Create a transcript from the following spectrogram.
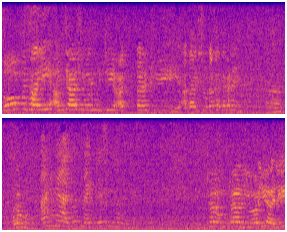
झोप झाली आमच्या शोरूची आत्ताशी. आता चिवडा खायचा का नाही? हॅलो मग. आणि मी नाईट उठा उठा दिवाळी आली.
